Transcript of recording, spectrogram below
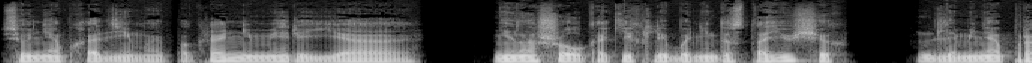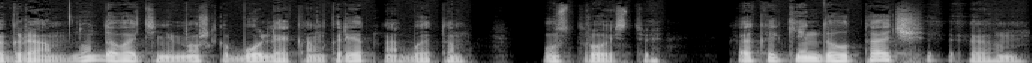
все необходимое. По крайней мере, я не нашел каких-либо недостающих для меня программ. Ну, давайте немножко более конкретно об этом устройстве. Как и Kindle Touch, эм,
